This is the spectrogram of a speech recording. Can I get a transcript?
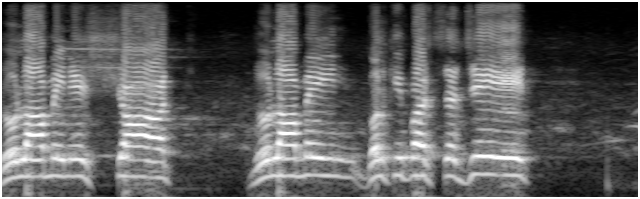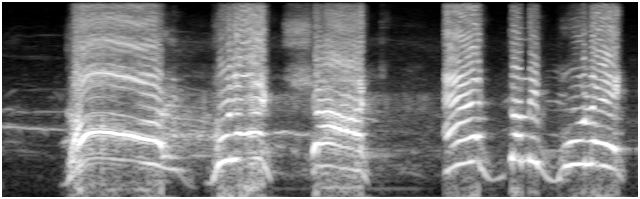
রুল আমিনের shot, Rul Amin goalkeeper Sajid. Goal! Bullet shot! একদমই বুলেট!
